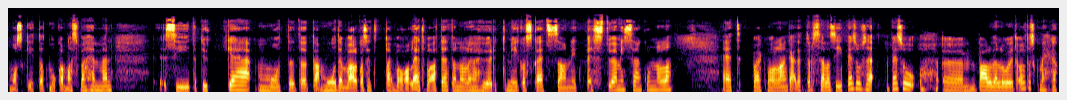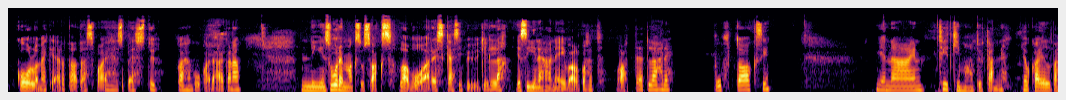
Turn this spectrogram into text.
moskiitot mukamas vähemmän siitä tykkää, mutta tota, muuten valkoiset tai vaaleat vaatteet on ollut ihan hyödyttömiä, koska et saa niitä pestyä missään kunnolla. Et vaikka me ollaan käytetty sellaisia pesupalveluita, oltaisiko me ehkä kolme kertaa tässä vaiheessa pesty kahden kuukauden aikana, niin suurimmaksi osaksi lavuaaris käsipyykillä, ja siinähän ei valkoiset vaatteet lähde puhtaaksi. Ja näin. Siitäkin mä oon tykännyt. Joka ilta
